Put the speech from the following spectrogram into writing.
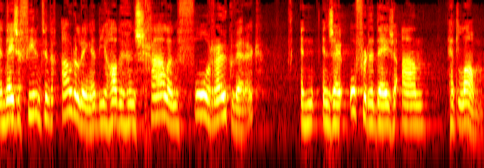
En deze 24 ouderlingen die hadden hun schalen vol reukwerk en, en zij offerden deze aan het lam.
